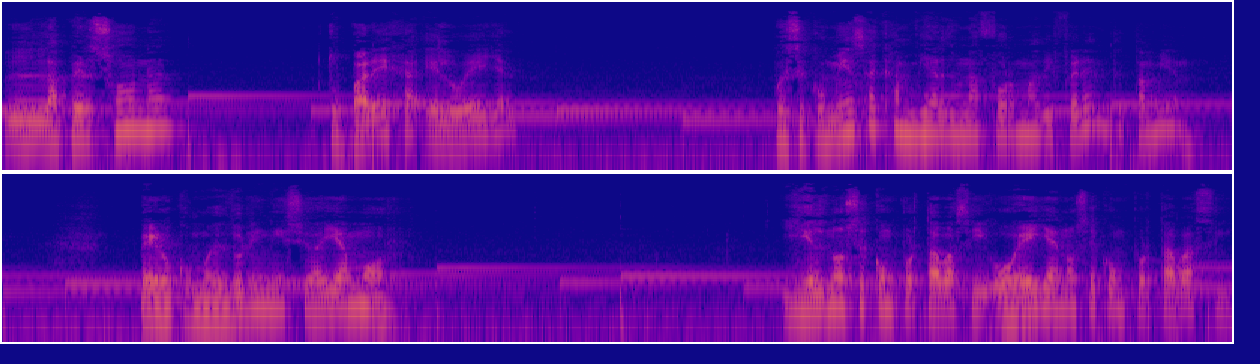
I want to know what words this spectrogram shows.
la persona, tu pareja, él o ella, pues se comienza a cambiar de una forma diferente también. Pero como desde un inicio hay amor, y él no se comportaba así, o ella no se comportaba así,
